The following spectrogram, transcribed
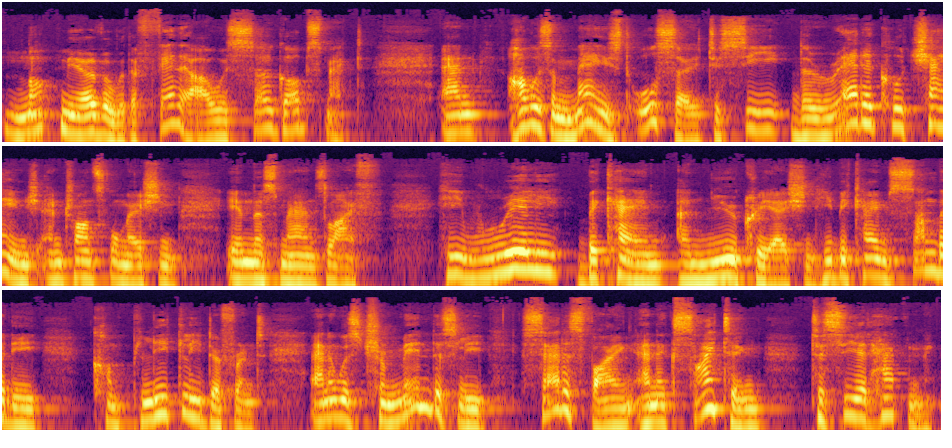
knocked me over with a feather. I was so gobsmacked. And I was amazed also to see the radical change and transformation in this man's life. He really became a new creation. He became somebody completely different. And it was tremendously satisfying and exciting to see it happening.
